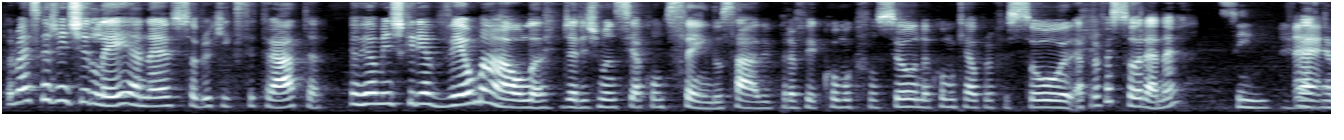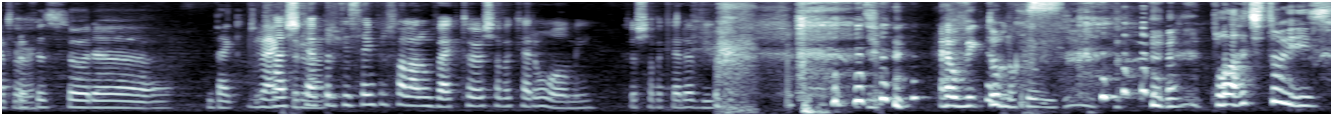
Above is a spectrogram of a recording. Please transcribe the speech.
Por mais que a gente leia, né, sobre o que, que, se trata, eu realmente queria ver uma aula de aritmancia acontecendo, sabe? para ver como que funciona, como que é o professor. É a professora, né? Sim, é, é a professora Vector. Vector acho que é porque sempre falaram Vector, eu achava que era um homem. Eu achava que era Victor. é o Victor Cruz. Plot twist.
